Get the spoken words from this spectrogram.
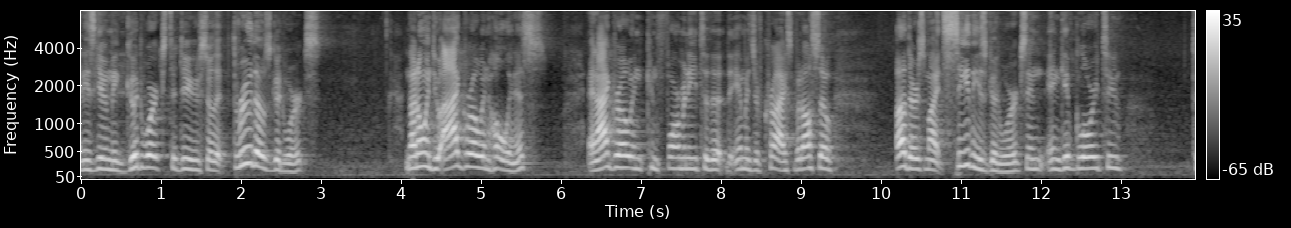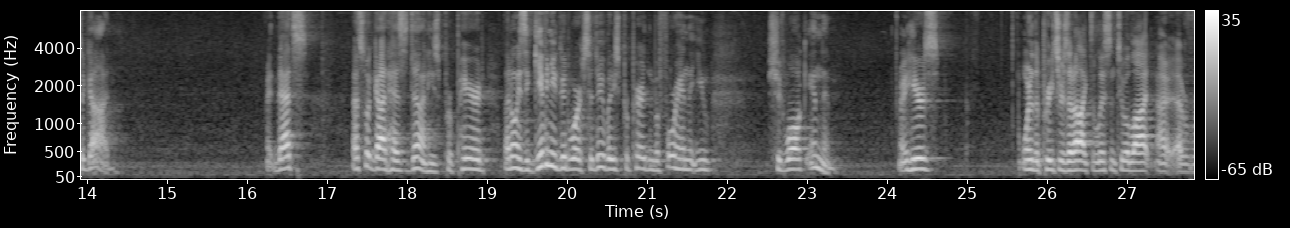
and he's given me good works to do so that through those good works, not only do I grow in holiness and I grow in conformity to the, the image of Christ, but also others might see these good works and, and give glory to, to God. Right? That's, that's what God has done. He's prepared, not only has He given you good works to do, but He's prepared them beforehand that you should walk in them. Right, here's one of the preachers that I like to listen to a lot. I, I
